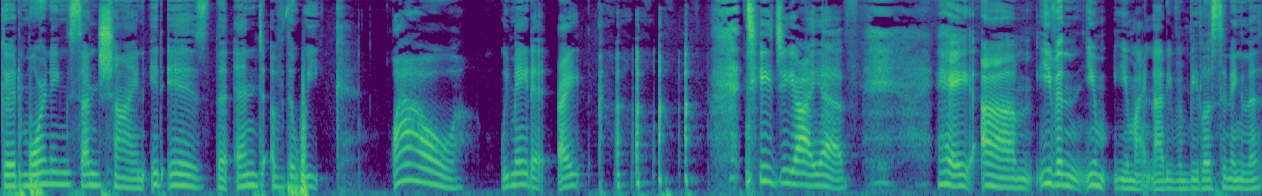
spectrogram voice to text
Good morning, sunshine. It is the end of the week. Wow, we made it, right? TGIF. Hey, um, even you you might not even be listening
